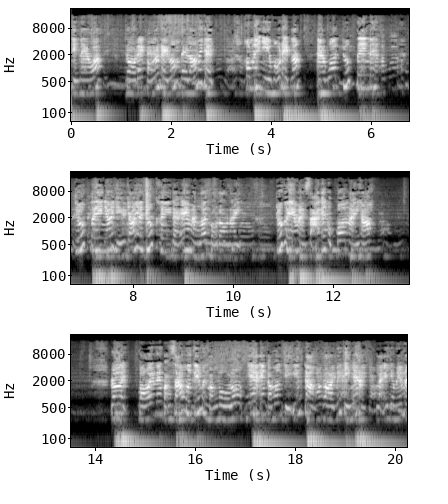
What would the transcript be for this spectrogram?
chị nào á. Đồ đang còn nó đẹp lắm đẹp lắm mấy chị. Hôm nay nhiều mẫu đẹp lắm. À quên trước tiên đi. Trước tiên nhớ chị chó nha trước khi để em hàng lên bộ đồ này. Trước khi em hàng xả cái cục bơm này hả? Rồi bộ em đang bận 60 kg mình bận vừa luôn. Nha em cảm ơn chị Yến Trần. Rồi mấy chị nha lại giùm em nè.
